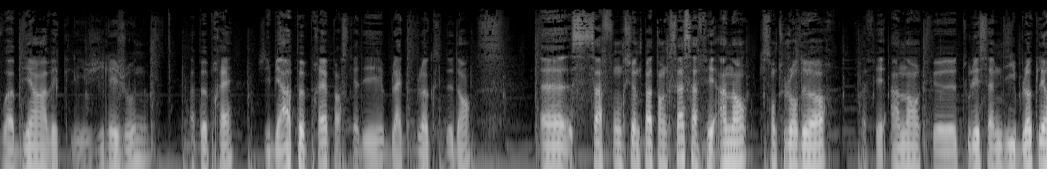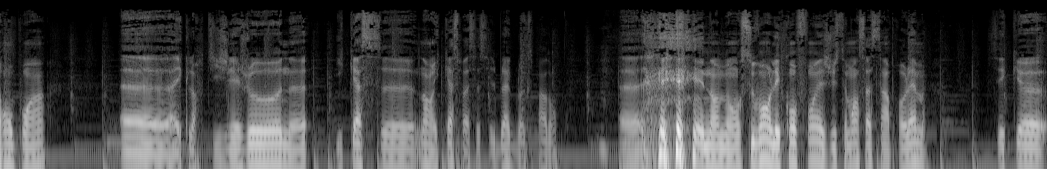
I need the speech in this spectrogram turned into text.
voit bien avec les gilets jaunes, à peu près. Je dis bien à peu près parce qu'il y a des black blocs dedans. Euh, ça fonctionne pas tant que ça. Ça fait un an qu'ils sont toujours dehors. Ça fait un an que tous les samedis ils bloquent les ronds-points euh, avec leurs petits gilets jaunes. Ils cassent. euh, non, ils cassent pas. Ça c'est le black blocs, pardon. Non, mais souvent on les confond et justement ça c'est un problème. C'est que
